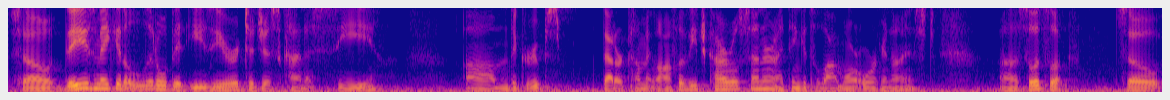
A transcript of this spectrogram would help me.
So these make it a little bit easier to just kind of see um, the groups that are coming off of each chiral center. I think it's a lot more organized. Uh, so let's look. So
